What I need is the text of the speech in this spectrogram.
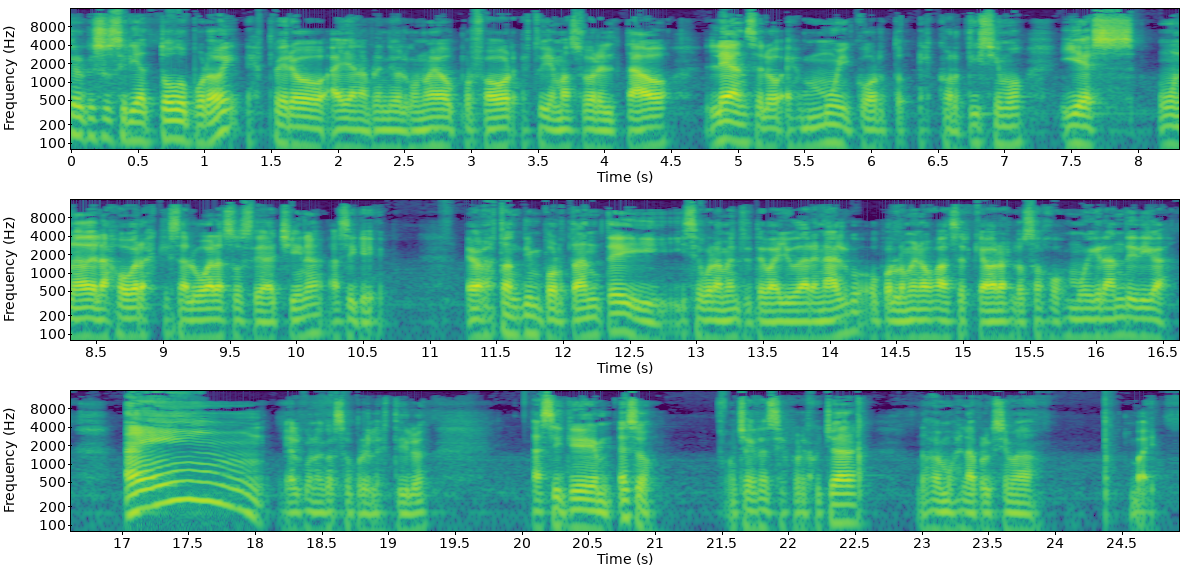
creo que eso sería todo por hoy. Espero hayan aprendido algo nuevo. Por favor, estudien más sobre el Tao. Léanselo, es muy corto, es cortísimo y es una de las obras que salvó a la sociedad china. Así que es bastante importante y, seguramente te va a ayudar en algo. O por lo menos va a hacer que abras los ojos muy grandes y digas ¡Ay! y alguna cosa por el estilo. Así que eso. Muchas gracias por escuchar. Nos vemos en la próxima. Bye.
